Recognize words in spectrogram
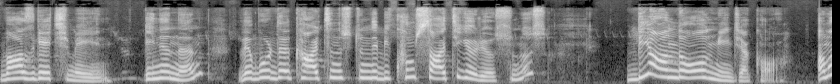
vazgeçmeyin, inanın ve burada kartın üstünde bir kum saati görüyorsunuz. Bir anda olmayacak o. Ama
